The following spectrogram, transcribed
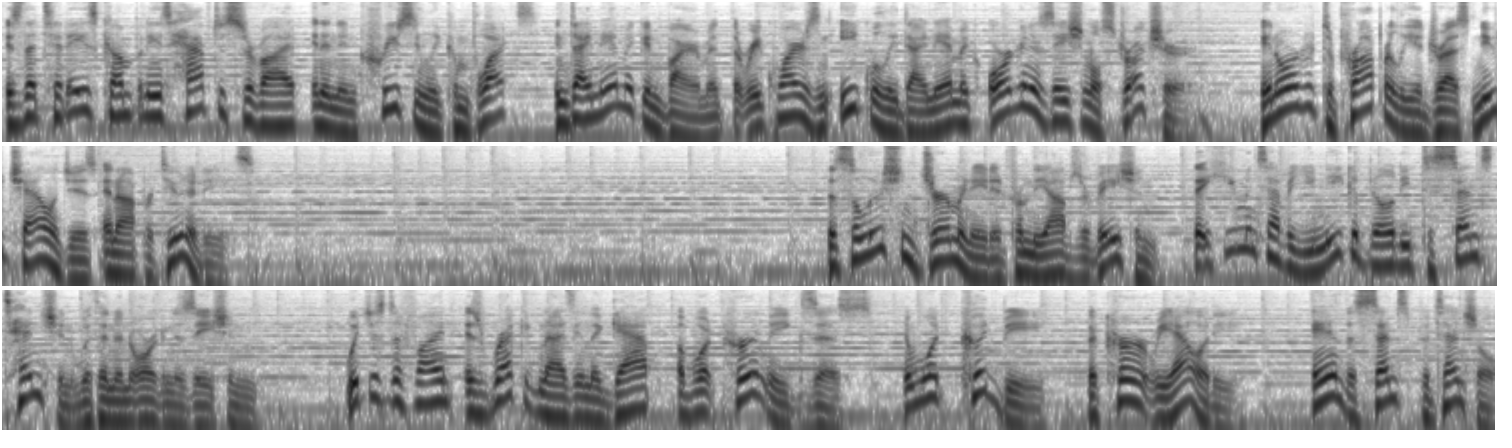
is that today's companies have to survive in an increasingly complex and dynamic environment that requires an equally dynamic organizational structure in order to properly address new challenges and opportunities. The solution germinated from the observation that humans have a unique ability to sense tension within an organization, which is defined as recognizing the gap of what currently exists and what could be the current reality, and the sensed potential.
